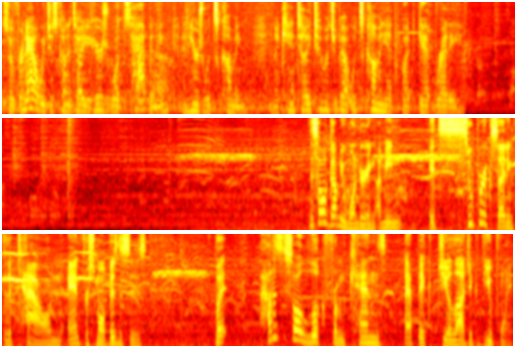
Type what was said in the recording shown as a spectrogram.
So for now, we just kind of tell you here's what's happening and here's what's coming. And I can't tell you too much about what's coming yet, but get ready. This all got me wondering. I mean, it's super exciting for the town and for small businesses, but how does this all look from Ken's epic geologic viewpoint?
